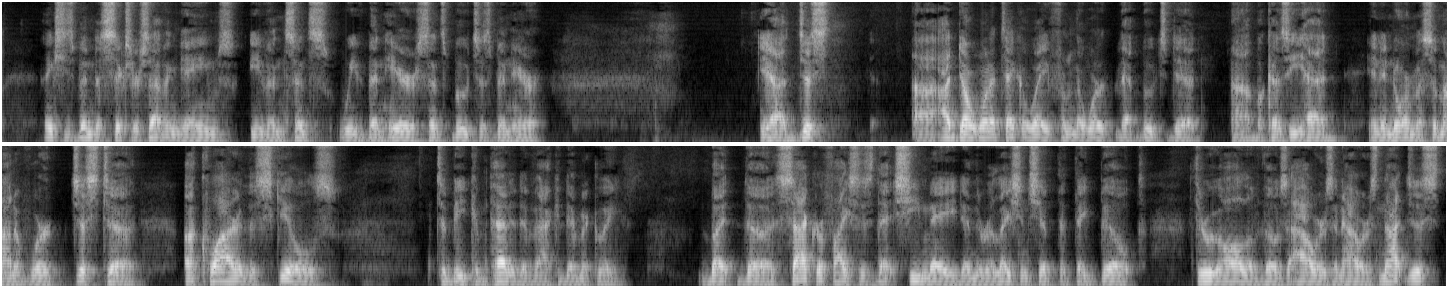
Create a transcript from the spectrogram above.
I think she's been to six or seven games even since we've been here, since Boots has been here. Yeah, just uh, I don't want to take away from the work that Boots did uh, because he had an enormous amount of work just to acquire the skills to be competitive academically. But the sacrifices that she made and the relationship that they built through all of those hours and hours, not just,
